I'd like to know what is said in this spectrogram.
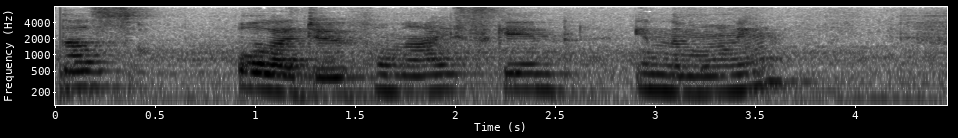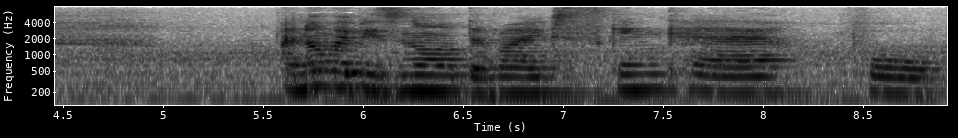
That's all I do for my skin in the morning. I know maybe it's not the right skincare for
